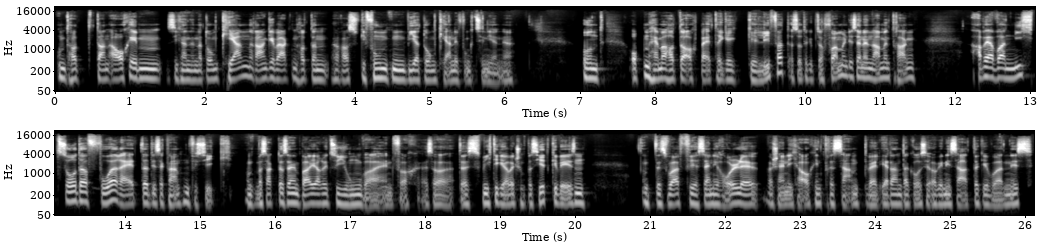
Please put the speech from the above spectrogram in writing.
und hat dann auch eben sich an den Atomkern rangewagt und hat dann herausgefunden, wie Atomkerne funktionieren. Ja. Und Oppenheimer hat da auch Beiträge geliefert, also da gibt es auch Formeln, die seinen Namen tragen. Aber er war nicht so der Vorreiter dieser Quantenphysik. Und man sagt, dass er ein paar Jahre zu jung war einfach. Also da ist wichtige Arbeit schon passiert gewesen. Und das war für seine Rolle wahrscheinlich auch interessant, weil er dann der große Organisator geworden ist,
